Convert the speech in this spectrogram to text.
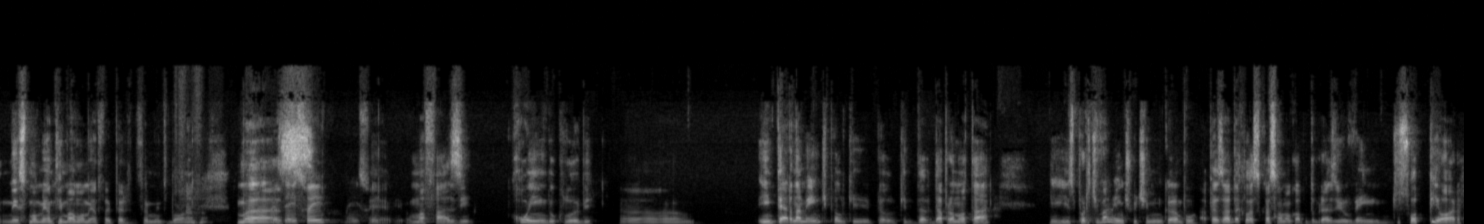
Nesse momento, em mau momento, foi, foi muito bom, né? Mas, mas é isso aí. É isso aí. É uma fase ruim do clube. Uh, internamente, pelo que, pelo que dá, dá para notar, e esportivamente, o time em campo, apesar da classificação na Copa do Brasil, vem de sua pior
